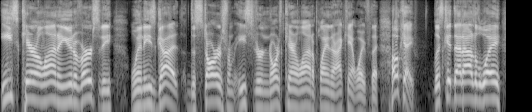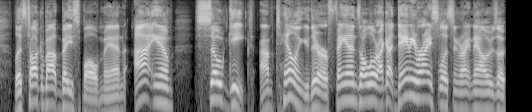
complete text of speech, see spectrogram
East Carolina University when he's got the stars from Eastern North Carolina playing there. I can't wait for that. Okay, let's get that out of the way. Let's talk about baseball, man. I am so geeked. I'm telling you, there are fans all over. I got Danny Rice listening right now, who's a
